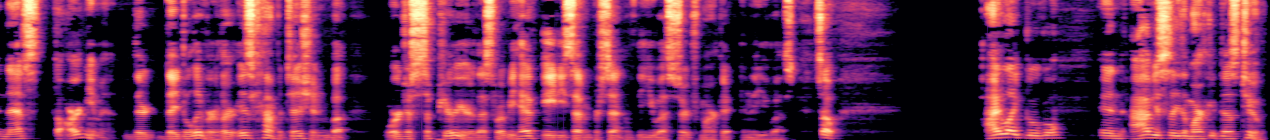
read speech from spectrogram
and that's the argument. They they deliver. There is competition, but we're just superior. That's why we have eighty seven percent of the U.S. search market in the U.S. So I like Google, and obviously the market does too.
